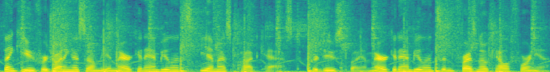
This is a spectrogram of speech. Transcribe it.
Thank you for joining us on the American Ambulance EMS podcast, produced by American Ambulance in Fresno, California.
